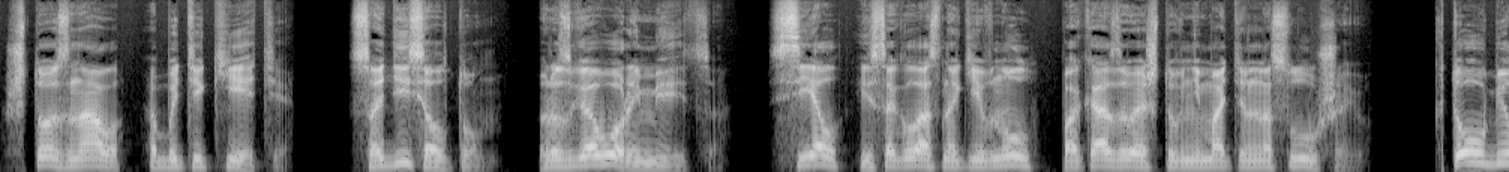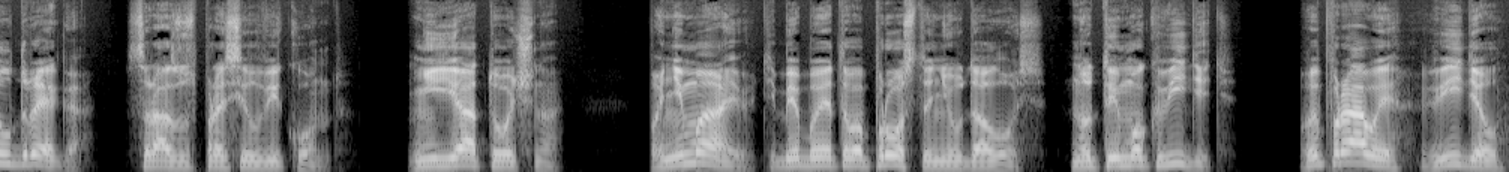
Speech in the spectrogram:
что знал об этикете. «Садись, Алтон. Разговор имеется». Сел и согласно кивнул, показывая, что внимательно слушаю. «Кто убил Дрэга?» — сразу спросил Виконт. «Не я точно. «Понимаю, тебе бы этого просто не удалось, но ты мог видеть». «Вы правы, видел,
